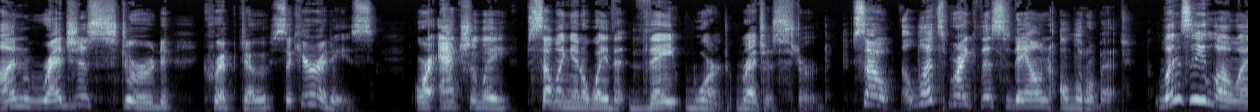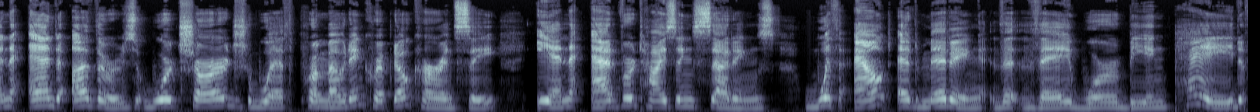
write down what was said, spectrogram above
unregistered crypto securities, or actually selling in a way that they weren't registered. So let's break this down a little bit. Lindsay Lohan and others were charged with promoting cryptocurrency in advertising settings without admitting that they were being paid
